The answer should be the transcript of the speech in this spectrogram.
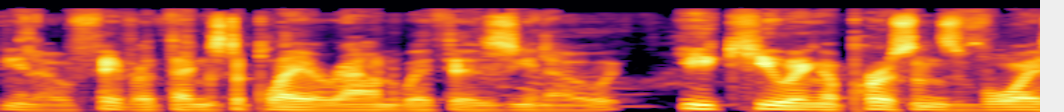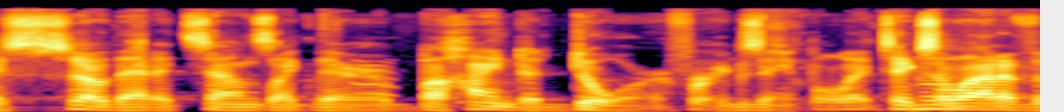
you know, favorite things to play around with is, you know, EQing a person's voice so that it sounds like they're behind a door, for example. It takes a Mhm. lot of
